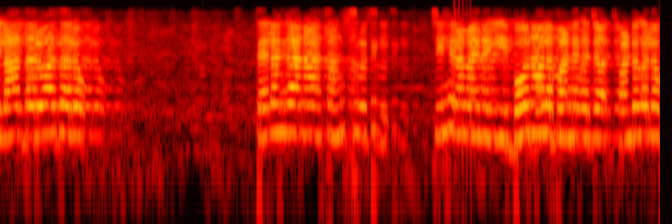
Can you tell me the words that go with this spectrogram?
ఇలా దర్వాజాలో తెలంగాణ సంస్కృతికి చిహ్నమైన ఈ బోనాల పండుగ పండుగలో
